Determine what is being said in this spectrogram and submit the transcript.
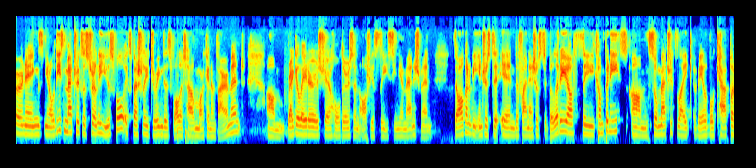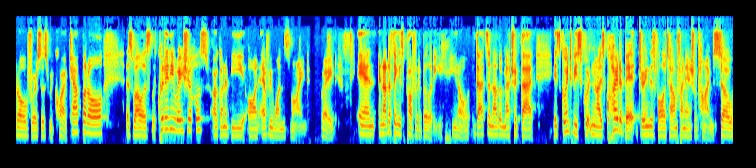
earnings. You know, these metrics are certainly useful, especially during this volatile market environment. Um, regulators, shareholders, and obviously senior management, they're all going to be interested in the financial stability of the companies. Um, so metrics like available capital versus required capital, as well as liquidity ratios, are going to be on everyone's mind right? And another thing is profitability you know that's another metric that is going to be scrutinized quite a bit during this volatile financial times so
